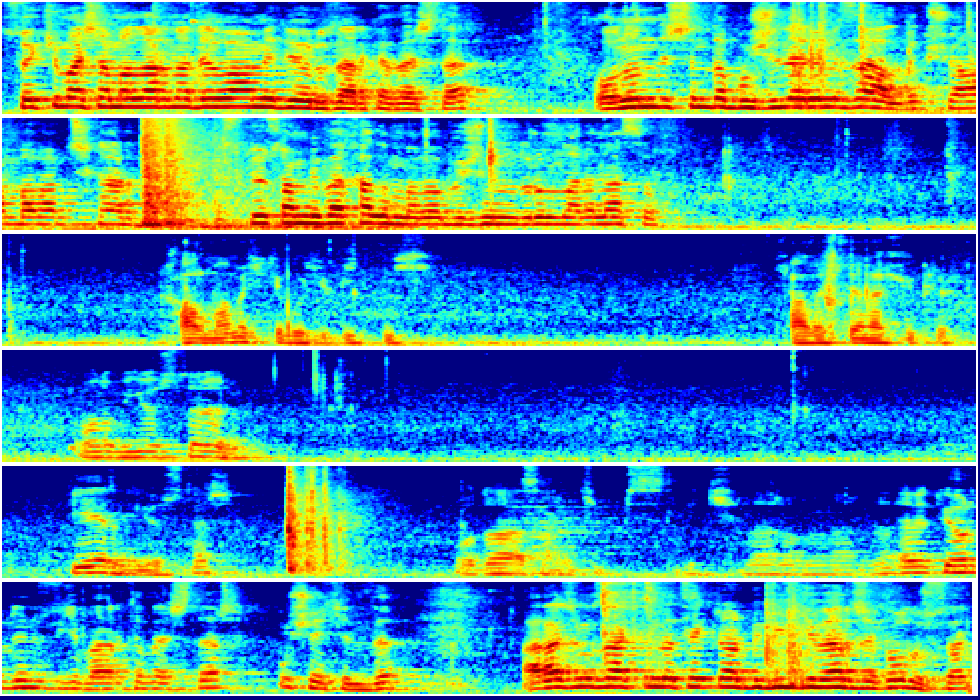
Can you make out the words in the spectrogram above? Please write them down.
Söküm aşamalarına devam ediyoruz arkadaşlar. Onun dışında bujilerimizi aldık. Şu an babam çıkardı. İstiyorsan bir bakalım baba bujinin durumları nasıl? Kalmamış ki bu iş, bitmiş. Çalıştığına şükür. Onu bir gösterelim. Diğerini göster. O da sanki pislik var onlarda. Evet gördüğünüz gibi arkadaşlar bu şekilde. Aracımız hakkında tekrar bir bilgi verecek olursak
